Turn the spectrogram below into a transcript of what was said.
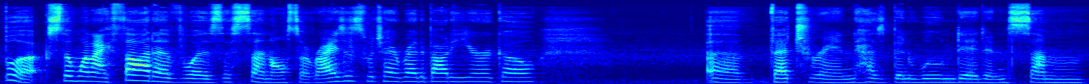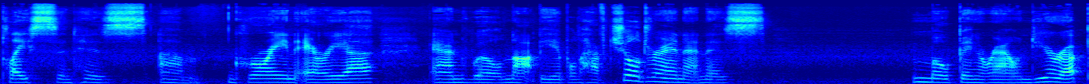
books. The one I thought of was The Sun Also Rises, which I read about a year ago. A veteran has been wounded in some place in his um, groin area and will not be able to have children and is moping around Europe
